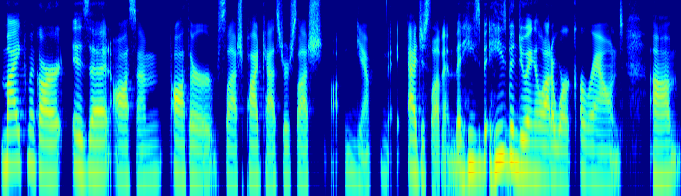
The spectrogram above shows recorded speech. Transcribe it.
Mike McHargue is an awesome author slash podcaster slash, uh, you know, I just love him. But he's he's been doing a lot of work around um,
